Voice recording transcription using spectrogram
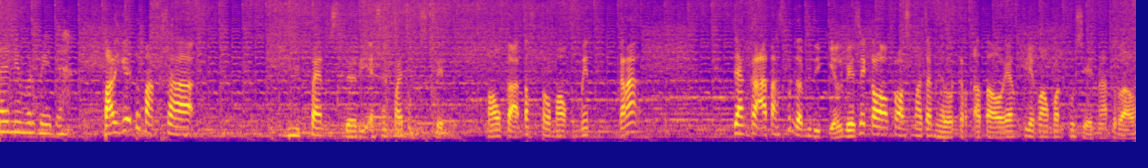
lane yang berbeda. Paling itu maksa defense dari SFI itu split. Mau ke atas atau mau ke mid. Karena yang ke atas pun nggak bisa di-kill. Biasanya kalau kalau semacam Hellcat atau yang punya kemampuan push ya, natural.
